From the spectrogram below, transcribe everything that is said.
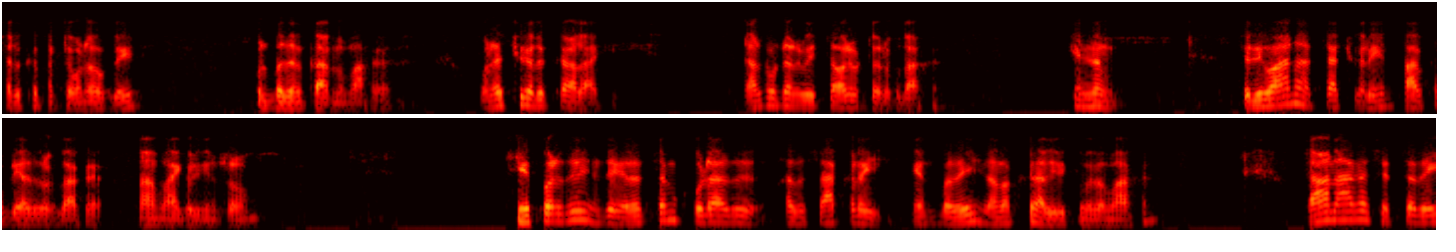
தடுக்கப்பட்ட உணவுகளை உண்பதன் காரணமாக உணர்ச்சிகளுக்கு ஆளாகி நல்லுணர்வை தவறிவிட்டவர்களாக இன்னும் தெளிவான அத்தாட்சிகளையும் பார்க்க முடியாதவர்களாக நாம் ஆகிவிடுகின்றோம். எப்பொழுது இந்த இரத்தம் கூடாது அது சாக்கடை என்பதை நமக்கு அறிவிக்கும் விதமாக தானாக செத்ததை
